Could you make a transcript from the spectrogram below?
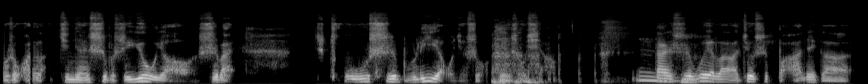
我说完了，今年是不是又要失败，出师不利啊？我就说那时候想。嗯，但是为了就是把那个。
